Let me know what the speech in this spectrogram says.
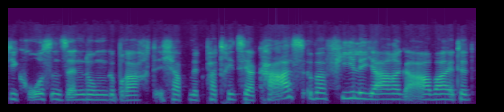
die großen Sendungen gebracht. Ich habe mit Patricia Kaas über viele Jahre gearbeitet,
